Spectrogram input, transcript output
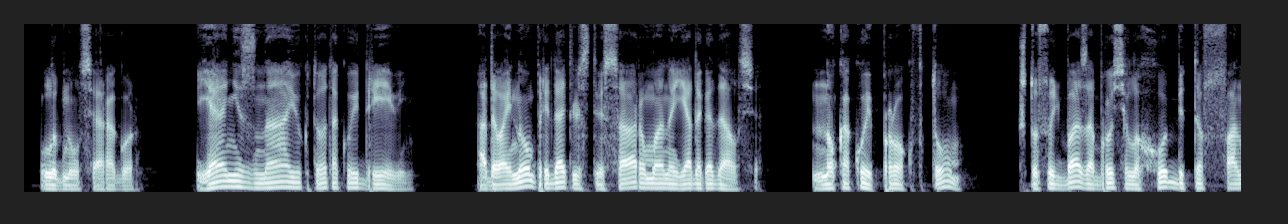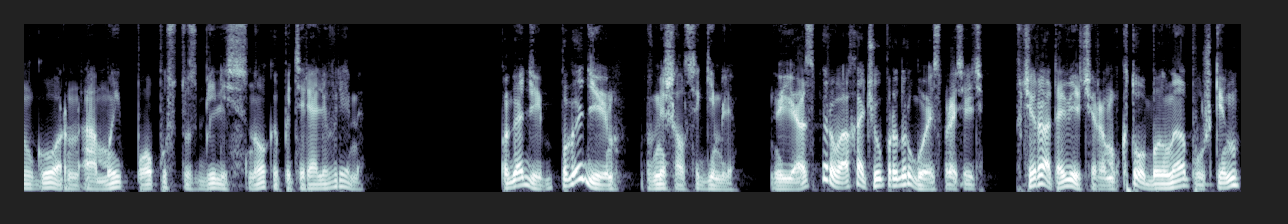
— улыбнулся Арагорн. «Я не знаю, кто такой древень. О двойном предательстве Сарумана я догадался. Но какой прок в том, что судьба забросила хоббитов в Фангорн, а мы попусту сбились с ног и потеряли время?» «Погоди, погоди», — вмешался Гимли. «Я сперва хочу про другое спросить. Вчера-то вечером кто был на Опушкин?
